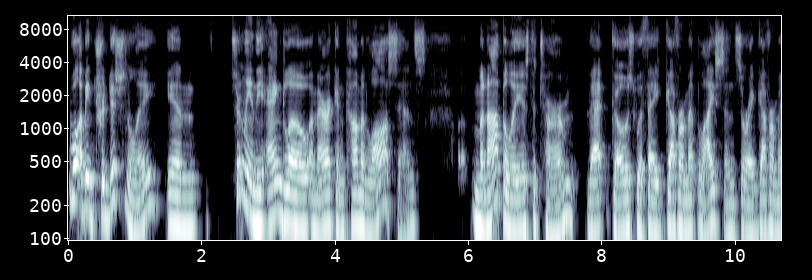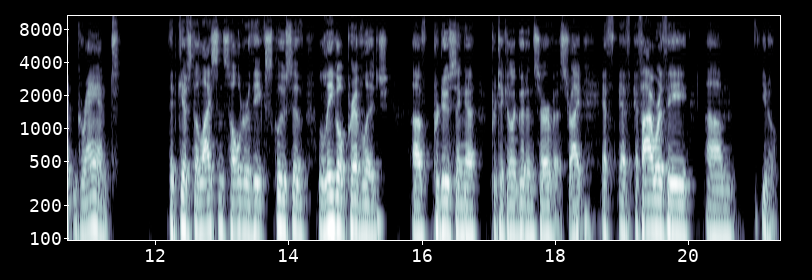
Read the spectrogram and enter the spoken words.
Well, I mean, traditionally in, certainly in the Anglo-American common law sense, monopoly is the term that goes with a government license or a government grant that gives the license holder the exclusive legal privilege of producing a particular good and service, right? If, if, if I were the, um, you know,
